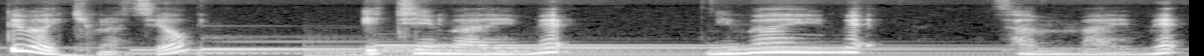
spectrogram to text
う。では、いきますよ。1枚目、2枚目、3枚目、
